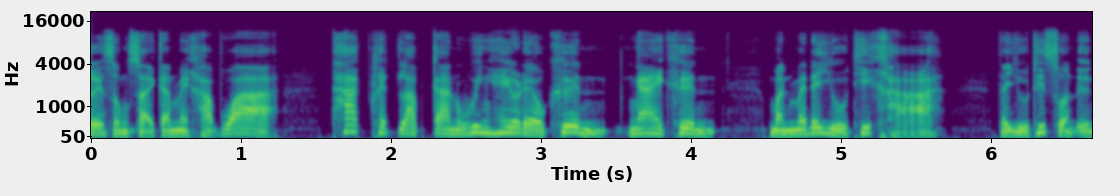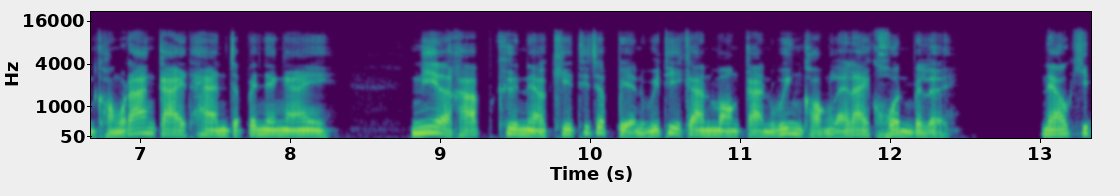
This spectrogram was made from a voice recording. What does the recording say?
เคยสงสัยกันไหมครับว่า ถ้าเคล็ดลับการวิ่งให้เร็วขึ้น ง่ายขึ้น มันไม่ได้อยู่ที่ขา แต่อยู่ที่ส่วนอื่นของร่างกายแทนจะเป็นยังไง นี่แหละครับ คือแนวคิดที่จะเปลี่ยนวิธีการมองการวิ่งของหลาย ๆ คนไปเลย แนวคิด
